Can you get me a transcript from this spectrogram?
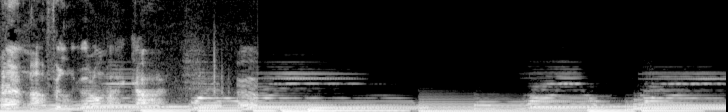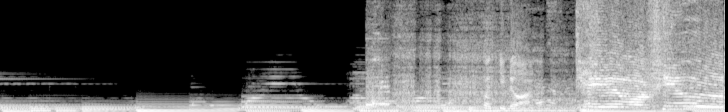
I'm not feeling good. Oh my god. What you doing? Pay more fuel.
